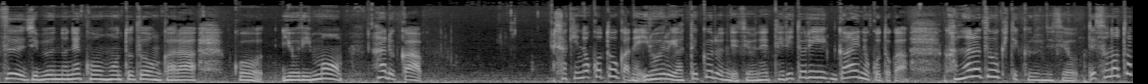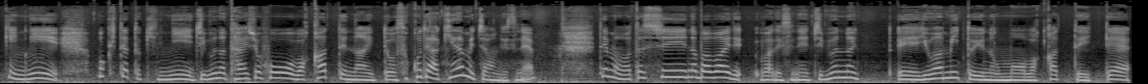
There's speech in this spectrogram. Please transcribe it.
ず自分のね、コンフォントゾーンから、こう、よりも、はるか、先のことがね、いろいろやってくるんですよね。テリトリー外のことが必ず起きてくるんですよ。で、その時に、起きた時に自分の対処法を分かってないと、そこで諦めちゃうんですね。でも私の場合はですね、自分のえー、弱みというのも分かっていて、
